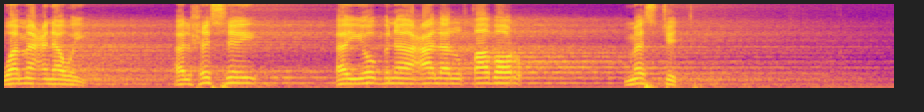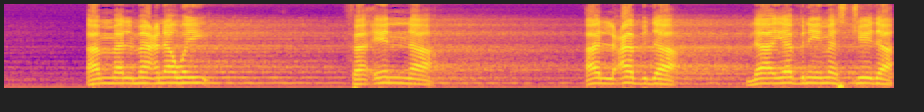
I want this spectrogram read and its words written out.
ومعنوي. الحسي أن يبنى على القبر مسجد. أما المعنوي فإن العبد لا يبني مسجدا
